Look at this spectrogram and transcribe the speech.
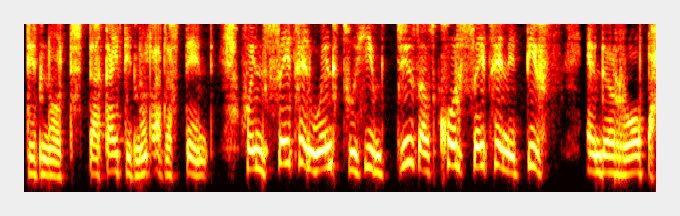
did not. The guy did not understand. When Satan went to him, Jesus called Satan a thief and a robber.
